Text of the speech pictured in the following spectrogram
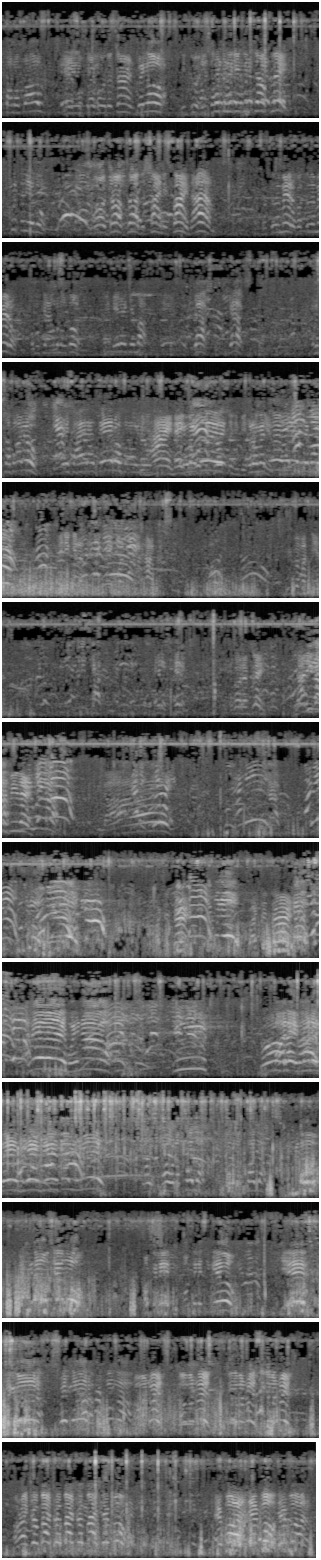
tight on the foul. Beautiful. Good hold the turn. Bring over. He's good. He's stripping against himself. Play. Quickly, Edu. Oh, drop, drop. It's fine. It's fine. I am. Go to the middle. Go to the middle. ¿Cómo quedamos los dos? Mira quién va. Jax. Jax. ¿Dónde está Fabio? Está delantero, Fabio. Behind. Hey, go. Pero me trae volante, Fabio. Tiene que anticipar what happens. Vive Matías. Eric, Eric. Go and play. Daddy, you gotta be there. Manuel, Manuel, drop back, drop back, drop back, drop back. one, they're both, they're one.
